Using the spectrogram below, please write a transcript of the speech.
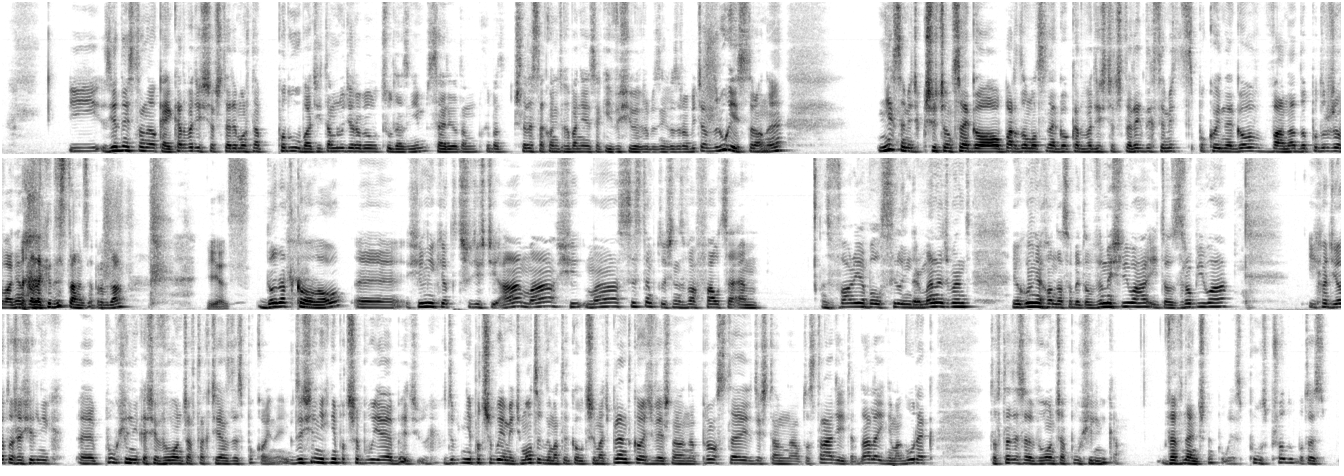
I z jednej strony, ok, K24 można podłubać i tam ludzie robią cuda z nim, serio, tam chyba 400 koni to chyba nie jest jakiś wysiłek, żeby z niego zrobić, a z drugiej strony nie chcę mieć krzyczącego, bardzo mocnego K24, gdy chcę mieć spokojnego vana do podróżowania na dalekie dystanse, prawda? Yes. Dodatkowo y, silnik J30A ma, si ma system, który się nazywa VCM, Variable Cylinder Management i ogólnie Honda sobie to wymyśliła i to zrobiła i chodzi o to, że silnik e, pół silnika się wyłącza w trakcie jazdy spokojnej. Gdy silnik nie potrzebuje być, gdy nie potrzebuje mieć mocy, gdy ma tylko utrzymać prędkość, wiesz, na, na prostej, gdzieś tam na autostradzie i tak dalej, nie ma górek, to wtedy sobie wyłącza pół silnika. Wewnętrzne pół, jest pół z przodu, bo to jest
